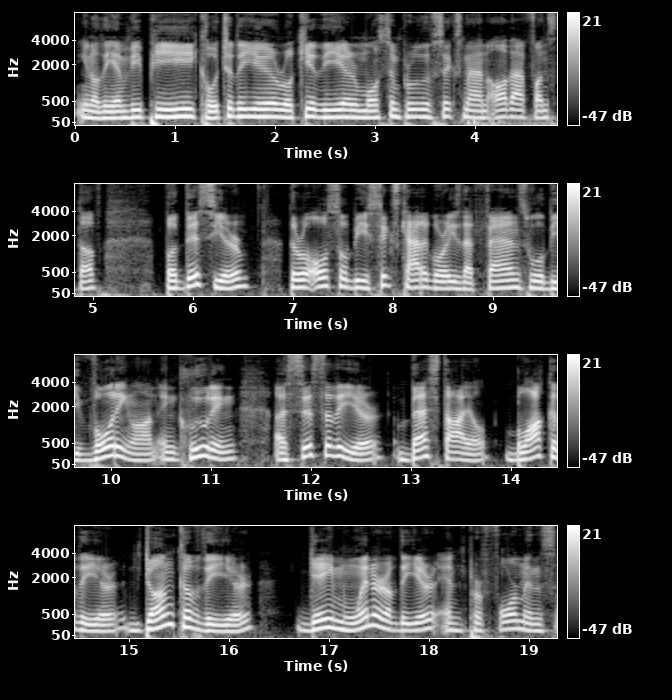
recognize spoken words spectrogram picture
you know, the MVP, Coach of the Year, Rookie of the Year, Most Improved, Six Man, all that fun stuff. But this year, there will also be six categories that fans will be voting on, including Assist of the Year, Best Style, Block of the Year, Dunk of the Year, game winner of the year, and performance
